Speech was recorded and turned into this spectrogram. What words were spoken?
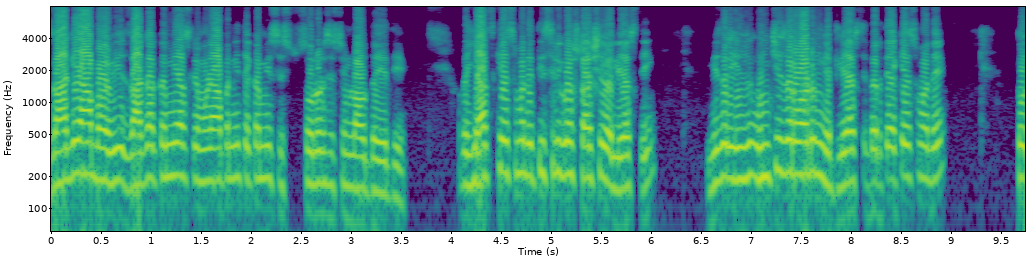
जागे अभावी जागा कमी असल्यामुळे आपण इथे कमी सोलर सिस्टीम लावता येते. आता ह्याच केसमध्ये तिसरी गोष्ट अशी झाली असती मी जर उंची जर वाढून घेतली असती तर त्या केसमध्ये तो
